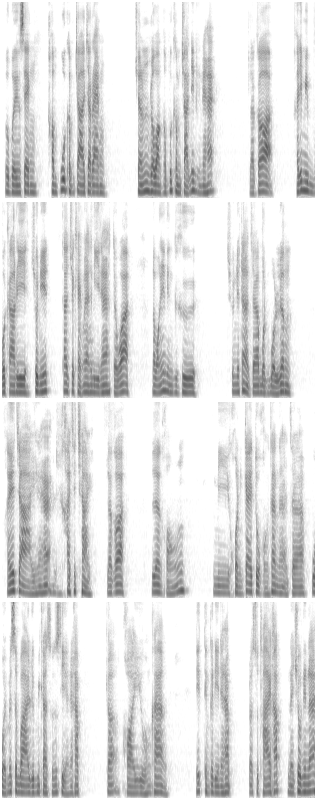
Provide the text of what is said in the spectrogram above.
เบื่อๆเซ็งๆคำพูดคำจาจะแรงฉะนั้นระวังคำพูดคำจานิดหนึ่งนะฮะแล้วก็ใครที่มีบุปการีช่วงนี้ท่านจะแข็งแรงดีนะ แต่ว่าระวังนิดหนึ่งก็คือช่วงนี้ท่านอาจจะบ่นๆเรื่องค่าใช้จ่ายนะฮะหรือค่าใช้จ่าย แล้วก็เรื่องของมีคนใกล้ตัวของท่านอาจจะป่วยไม่สบายหรือมีการสูญเสียนะครับ ก็คอยอยู่ข้างๆนิดนึงก็ดีนะครับแล้วสุดท้ายครับในช่วงนี้นะ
